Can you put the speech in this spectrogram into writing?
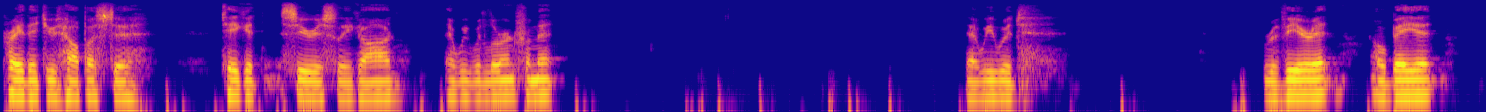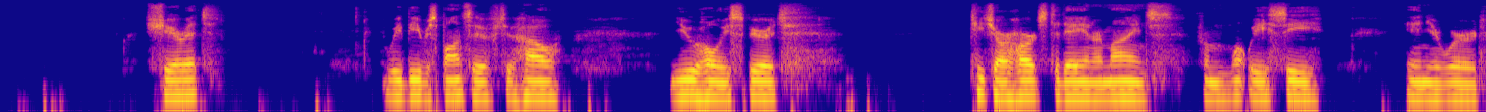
Pray that you'd help us to take it seriously, God, that we would learn from it, that we would revere it, obey it, share it. We be responsive to how you, Holy Spirit, teach our hearts today and our minds from what we see in your word.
